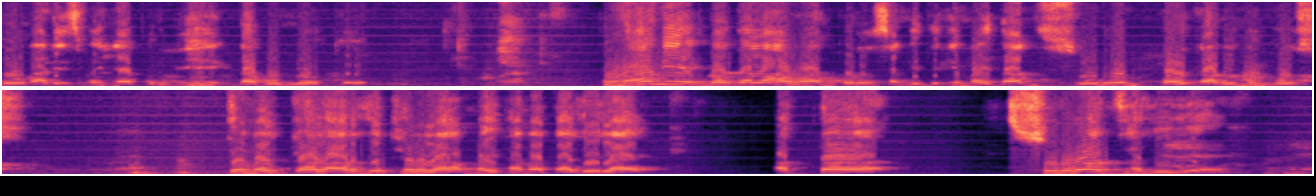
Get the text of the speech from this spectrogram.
दोन अडीच महिन्यापूर्वी एकदा बोललो होतो. पुन्हा मी एकदा त्याला आवाहन करून सांगितलं की मैदान सोडून पळ काढू नकोस. त्यानं काल अर्ज ठेवला मैदानात आलेला आहे. आता सुरुवात झालेली आहे.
